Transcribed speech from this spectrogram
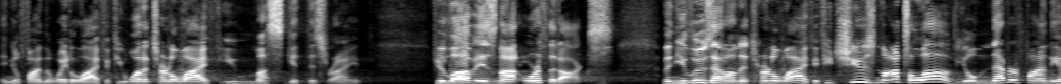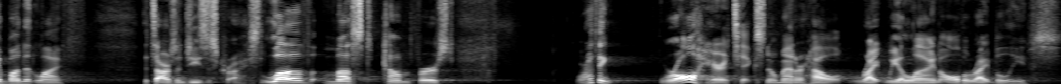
and you'll find the way to life. If you want eternal life, you must get this right. If your love is not orthodox, then you lose out on eternal life. If you choose not to love, you'll never find the abundant life that's ours in Jesus Christ. Love must come first. Or I think we're all heretics, no matter how right we align all the right beliefs.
